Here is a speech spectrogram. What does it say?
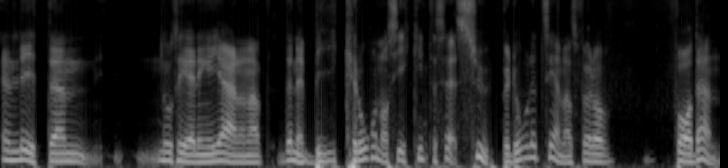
en liten notering i hjärnan att den är Bi Kronos gick inte sådär superdåligt senast för att vara den.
